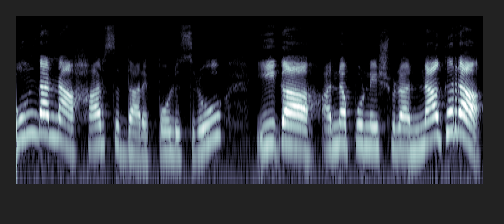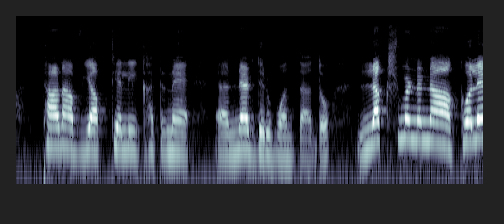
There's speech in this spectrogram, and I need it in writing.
ಗುಂಡನ್ನ ಹಾರಿಸಿದ್ದಾರೆ ಪೊಲೀಸರು. ಈಗ ಅನ್ನಪೂರ್ಣೇಶ್ವರ ನಗರ ಠಾಣಾ ವ್ಯಾಪ್ತಿಯಲ್ಲಿ ಘಟನೆ ನಡೆದಿರುವಂತಹದ್ದು. ಲಕ್ಷ್ಮಣನ ಕೊಲೆ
